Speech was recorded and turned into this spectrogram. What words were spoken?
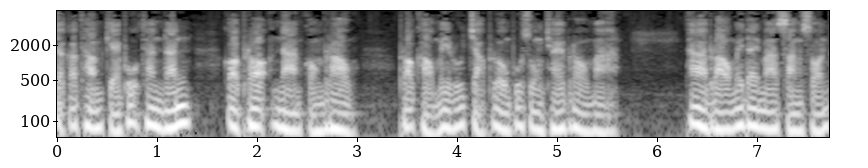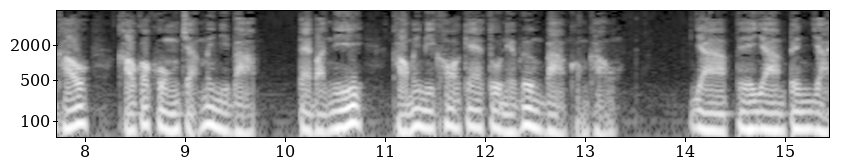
จะกระทำแก่พวกท่านนั้น ก็เพราะนามของเรา เพราะเขาไม่รู้จักพระองค์ผู้ทรงใช้เรามา ถ้าเราไม่ได้มาสั่งสอนเขา เขาก็คงจะไม่มีบาป แต่บัดนนี้เขาไม่มีข้อแก้ตัวในเรื่องบาปของเขา อย่าพยายามเป็นใหญ่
